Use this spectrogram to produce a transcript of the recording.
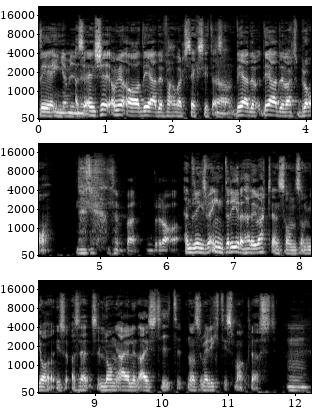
det, Inga miner. alltså, en tjej, om jag, ja, det hade fan varit sexigt alltså. Ja. Det, hade, det hade varit bra. det hade varit bra. En drink som jag inte hade gillat hade ju varit en sån som jag, alltså Long Island Ice Tea, typ. Någon som är riktigt smaklöst. Mm.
